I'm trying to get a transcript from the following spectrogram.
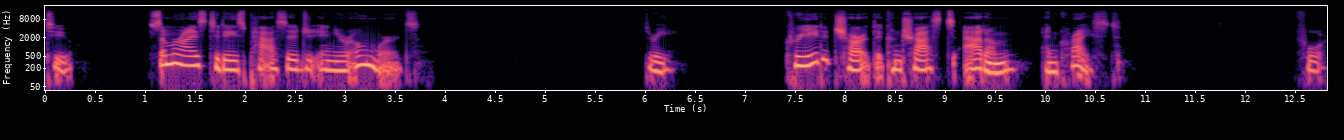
2. Summarize today's passage in your own words. 3. Create a chart that contrasts Adam and Christ. 4.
